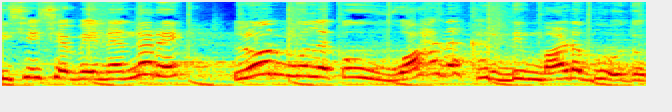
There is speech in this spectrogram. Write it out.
ವಿಶೇಷವೇನೆಂದರೆ ಲೋನ್ ಮೂಲಕವೂ ವಾಹನ ಖರೀದಿ ಮಾಡಬಹುದು.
